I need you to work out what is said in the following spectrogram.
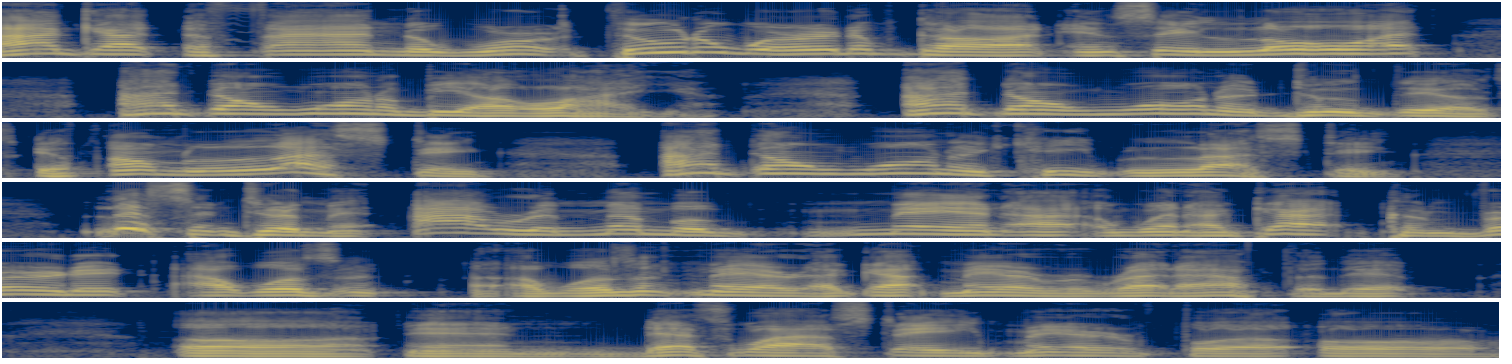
I got to find the word through the word of God and say, Lord, I don't want to be a liar. I don't want to do this. If I'm lusting, I don't want to keep lusting. Listen to me. I remember, man, I, when I got converted, I wasn't I wasn't married. I got married right after that, uh, and that's why I stayed married for uh,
